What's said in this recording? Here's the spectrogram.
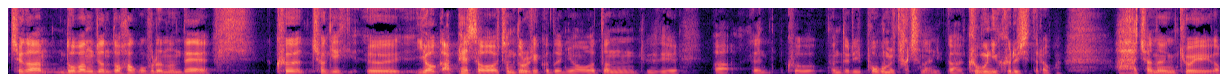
제가 노방전도 하고 그러는데 그 저기 어, 역 앞에서 전도를 했거든요. 어떤 그, 아, 그 분들이 복음을 탁 전하니까 그분이 그러시더라고요. 아, 저는 교회가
